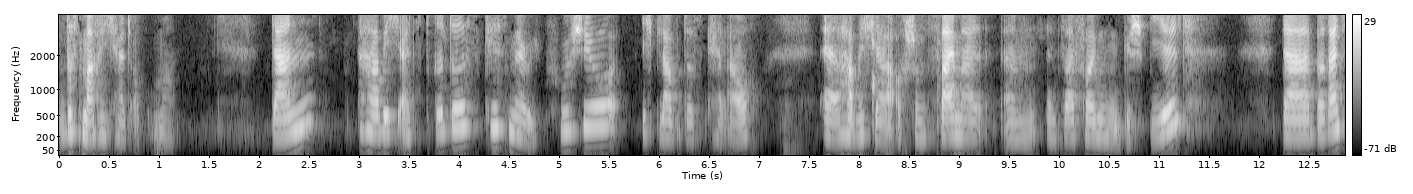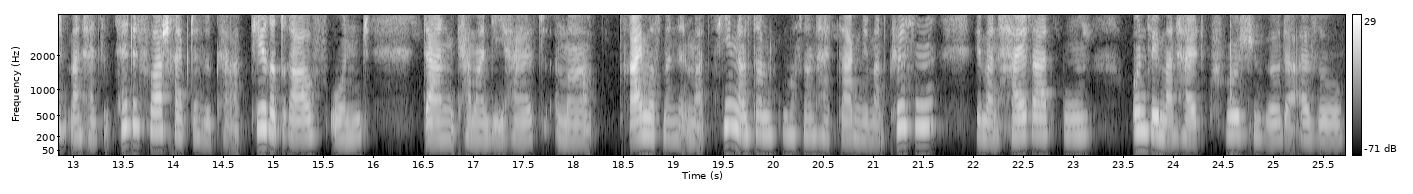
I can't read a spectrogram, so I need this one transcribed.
das mache ich halt auch immer. Dann habe ich als drittes Kiss Mary Crucio. Ich glaube, das kennen auch äh, habe ich ja auch schon zweimal ähm, in zwei Folgen gespielt. Da bereitet man halt so Zettel vor, schreibt da so Charaktere drauf und dann kann man die halt immer, drei muss man immer ziehen und dann muss man halt sagen, wie man küssen, wie man heiraten und wie man halt crushen würde, also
